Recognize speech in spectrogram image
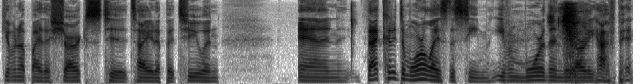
given up by the Sharks to tie it up at two, and and that could have demoralized this team even more than they already have been.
